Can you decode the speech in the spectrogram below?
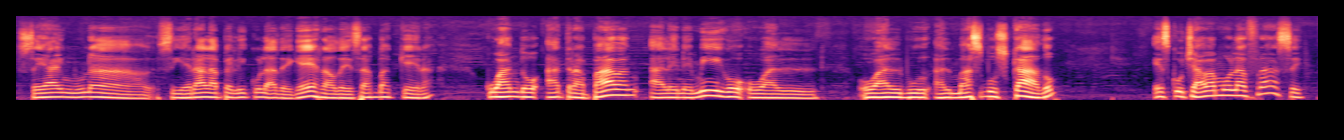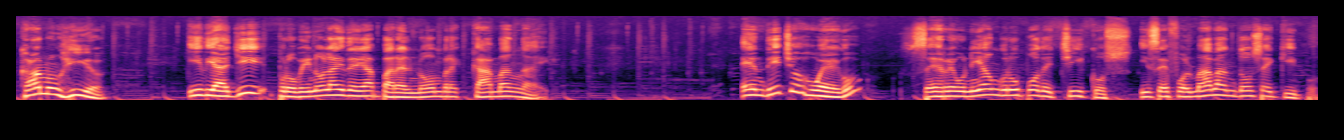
sea en una, si era la película de guerra o de esas vaqueras, cuando atrapaban al enemigo o al o al, más buscado, escuchábamos la frase, come on here. Y de allí provino la idea para el nombre Kamanai. En dicho juego se reunía un grupo de chicos y se formaban dos equipos.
